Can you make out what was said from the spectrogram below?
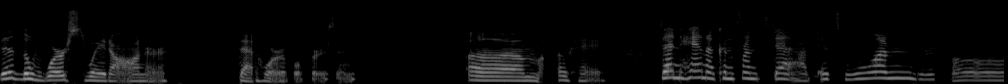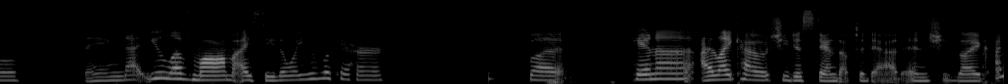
the the worst way to honor that horrible person. Um, okay. Then Hannah confronts dad. It's wonderful. Saying that you love mom. I see the way you look at her. But Hannah, I like how she just stands up to dad and she's like, I'm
